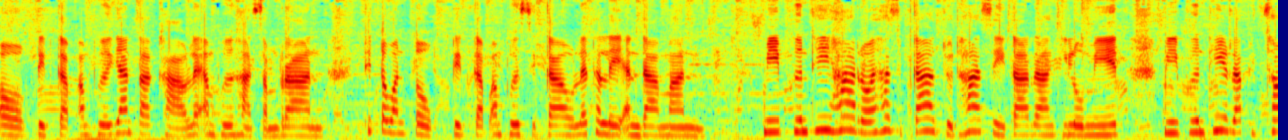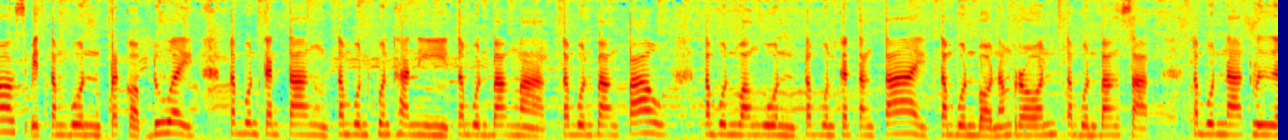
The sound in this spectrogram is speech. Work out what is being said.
ออกติดกับอำเภอย่านตาขาวและอำเภอหาดสำราญ ทิศตะวันตกติดกับอำเภอสิเกาและทะเลอันดามัน มีพื้นที่ 559.54 ตารางกิโลเมตร มีพื้นที่รับผิดชอบ 11 ตำบลประกอบด้วย ตำบลกันตัง ตำบลควรธานี ตำบลบางหมาก ตำบลบางเป้า ตำบลวังวน ตำบลกันตังใต้ ตำบลบ่อน้ำร้อน ตำบลบางสัก ตำบลนาเกลือ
